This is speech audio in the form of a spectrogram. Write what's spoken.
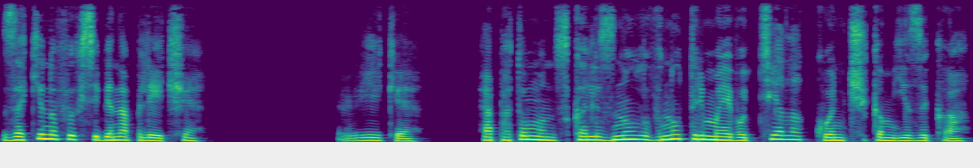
закинув их себе на плечи. «Вики». А потом он скользнул внутрь моего тела кончиком языка.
